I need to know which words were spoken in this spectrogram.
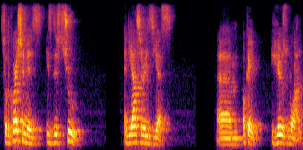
So the question is, is this true? And the answer is yes. Um, okay, here's one.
